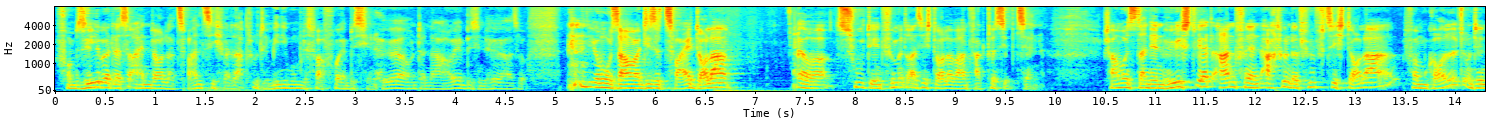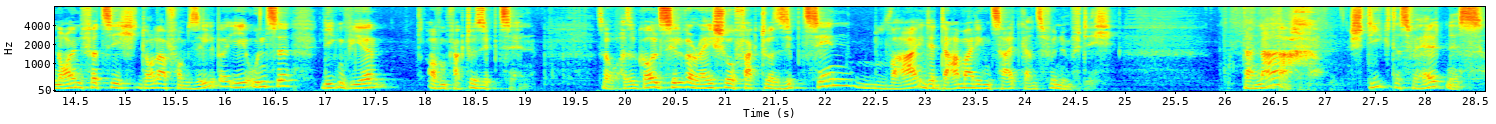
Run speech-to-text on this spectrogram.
vom Silber, das 1,20 Dollar war das absolute Minimum, das war vorher ein bisschen höher und danach ein bisschen höher. Also irgendwo sagen wir mal, diese 2 Dollar äh, zu den 35 Dollar waren Faktor 17. Schauen wir uns dann den Höchstwert an von den 850 Dollar vom Gold und den 49 Dollar vom Silber je Unze, liegen wir auf dem Faktor 17. So, also Gold-Silver-Ratio Faktor 17 war in der damaligen Zeit ganz vernünftig. Danach stieg das Verhältnis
